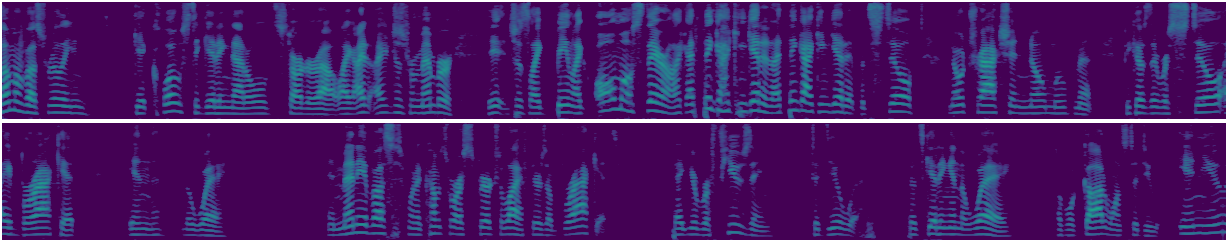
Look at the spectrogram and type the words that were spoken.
Some of us really get close to getting that old starter out. Like I, I just remember it just like being like almost there. Like I think I can get it. I think I can get it, but still no traction, no movement because there was still a bracket in the way. And many of us, when it comes to our spiritual life, there's a bracket that you're refusing to deal with that's getting in the way of what God wants to do in you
